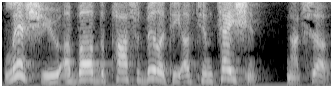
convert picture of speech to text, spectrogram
lifts you above the possibility of temptation. Not so.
